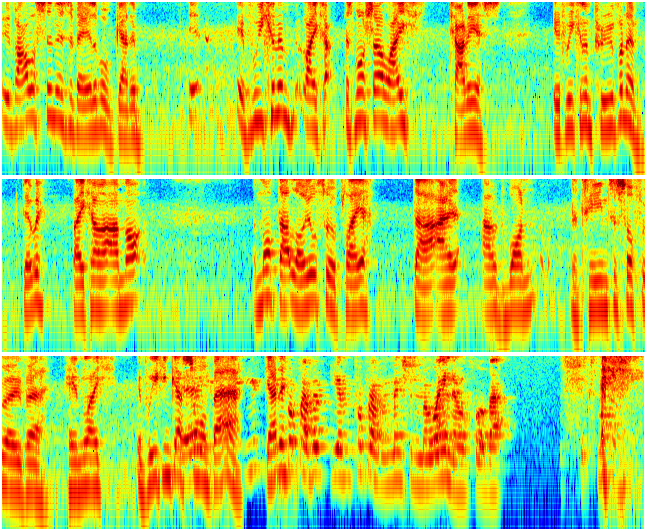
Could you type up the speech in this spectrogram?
if Alisson is available, get him. I- If we can, like, as much as I like Karius, if we can improve on him, do we? Like, I, I'm not, I'm not that loyal to a player that I, I would want the team to suffer over him. Like, if we can get Yeah, someone you- better, you, get you it. Probably haven't, you probably haven't mentioned Moreno for about six months.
